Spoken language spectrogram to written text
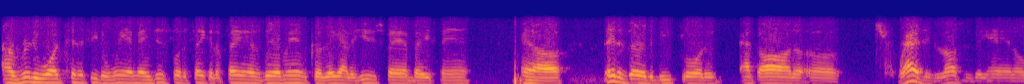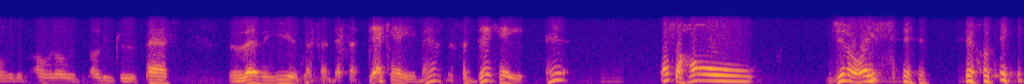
I really want Tennessee to win, man, just for the sake of the fans there, man, because they got a huge fan base, man, and uh, they deserve to beat Florida after all the uh, tragic losses they had over the over those over these past eleven years. That's a that's a decade, man. That's a decade, man. That's a whole generation, you know what I mean?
